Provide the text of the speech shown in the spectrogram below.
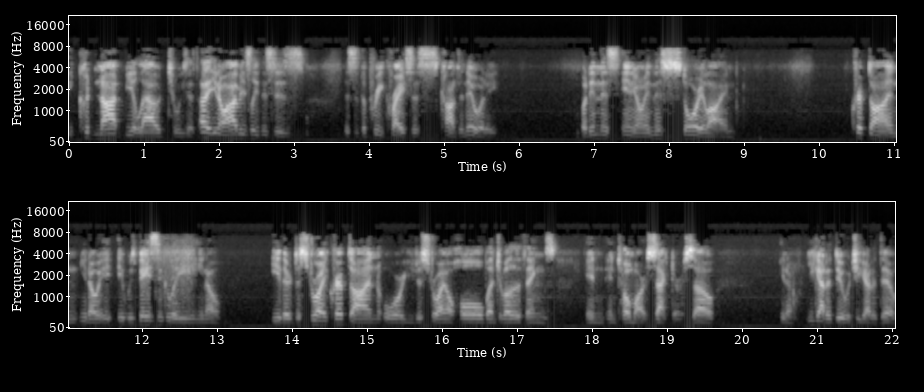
it could not be allowed to exist. Uh, you know, obviously this is this is the pre-crisis continuity, but in this, you know, in this storyline, Krypton, you know, it, it was basically, you know, either destroy Krypton or you destroy a whole bunch of other things in in Tomar's sector. So, you know, you got to do what you got to do.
